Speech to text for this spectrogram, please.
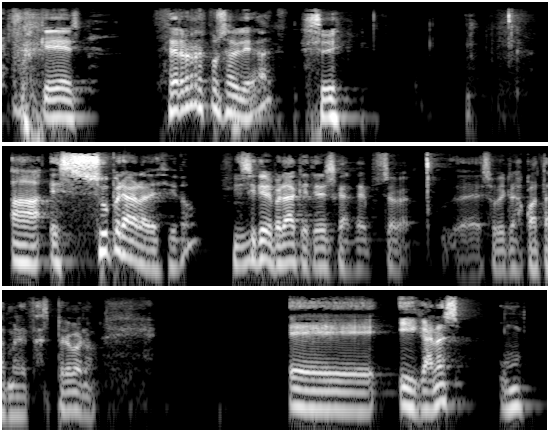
porque es cero responsabilidad, Sí. Ah, es súper agradecido. Sí. Sí que es verdad que tienes que hacer, sabe, eh, subir las cuantas maletas, pero bueno. Eh, y ganas un...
